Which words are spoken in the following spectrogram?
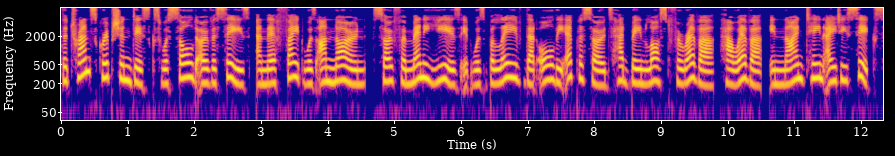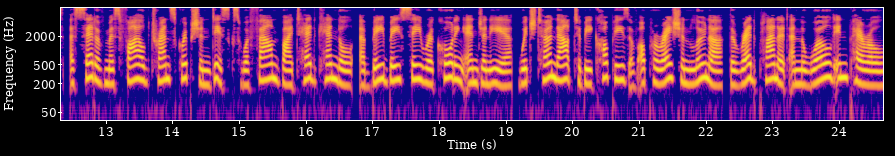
The transcription discs were sold overseas, and their fate was unknown, so for many years it was believed that all the episodes had been lost forever. However, in 1986, a set of misfiled transcription discs were found by Ted Kendall, a BBC recording engineer, which turned out to be copies of Operation Luna, The Red Planet and The World in Peril.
